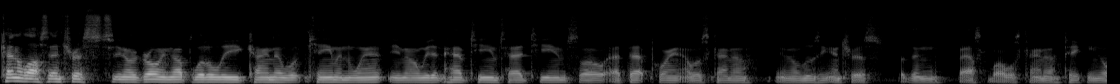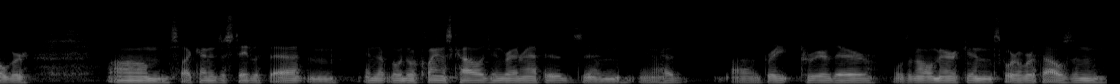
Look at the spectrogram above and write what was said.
kind of lost interest. You know, growing up, little league kind of came and went. You know, we didn't have teams, had teams. So at that point, I was kind of you know losing interest. But then basketball was kind of taking over. Um, so I kind of just stayed with that and ended up going to Aquinas College in Grand Rapids, and you know had uh, great career there. Was an All American, scored over a thousand,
